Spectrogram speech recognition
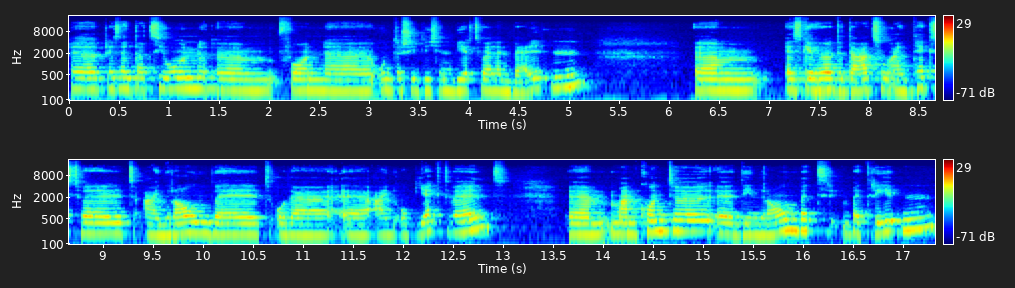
äh, Präsentation ähm, von äh, unterschiedlichen virtuellen Welten. Es gehörte dazu ein Textwelt, ein Raumwelt oder äh, ein Objektwelt. Ähm, man konnte äh, den Raum bet betreten,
